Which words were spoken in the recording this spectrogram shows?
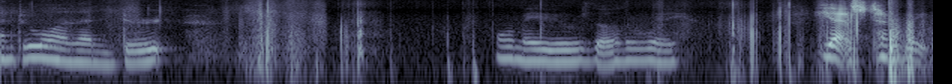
Pantool and then dirt. Or maybe it was the other way. Yes, 10 weight.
